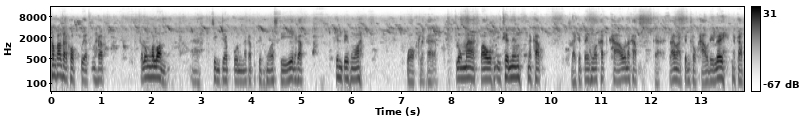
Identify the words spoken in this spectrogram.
ทำความสะอาดขอบเปลือกนะครับกระลงมาล่อนอ่าสิ่งเจือปนนะครับขึ้นหัวสีนะครับ ขึ้นไปหัวปอกแล้วก็ลงมาเป่าอีกเทนึงนะครับ อยากจะไปหัวคัดขาวนะครับก็สามารถเป็นขาวๆได้เลยนะครับ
